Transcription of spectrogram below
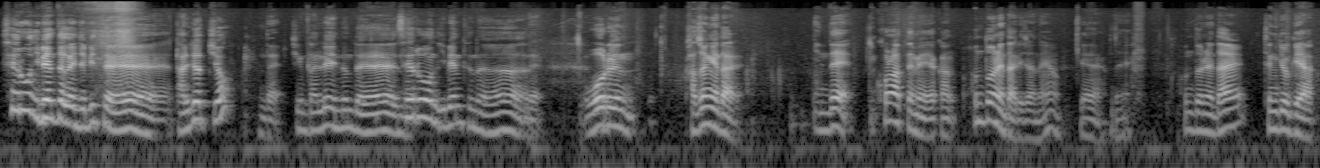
새로운 이벤트가 이제 밑에 달렸죠? 네. 지금 달려 있는데 새로운 이벤트는 네. 5월은 가정의 달인데 코로나 때문에 약간 혼돈의 달이잖아요. 예. 네. 혼돈의 달 등교 계약.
